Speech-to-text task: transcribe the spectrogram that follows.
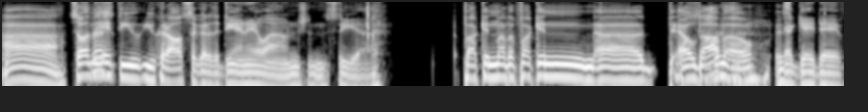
Ah, So on the eighth, you you could also go to the DNA Lounge and see uh, fucking motherfucking uh, El Davo is uh, Gay Dave.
